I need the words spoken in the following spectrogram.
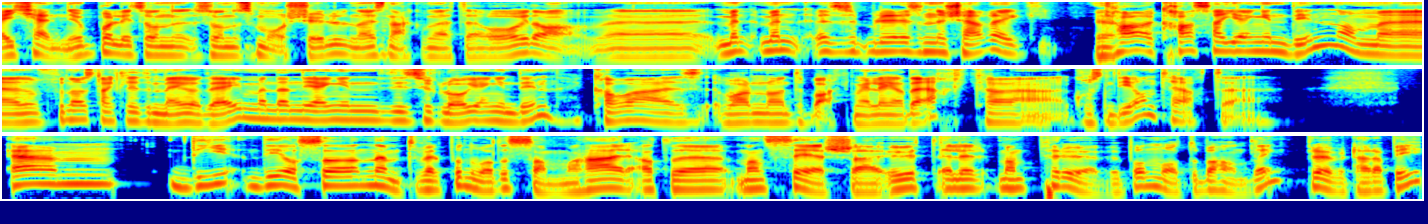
Jeg kjenner jo på litt sånn, sånn småskyld når jeg snakker om dette òg, da. Eh, Men, men så blir jeg litt sånn nysgjerrig. Hva, hva sa gjengen din om eh, For nå har jeg snakket litt om meg og deg, men den gjengen, de psykologgjengen din, hva var, var det noen tilbakemeldinger der? Hva, hvordan de håndterte Em, de, de også nevnte vel på noe av det samme her, at eh, man ser seg ut, eller man prøver på en måte behandling, prøver terapi,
